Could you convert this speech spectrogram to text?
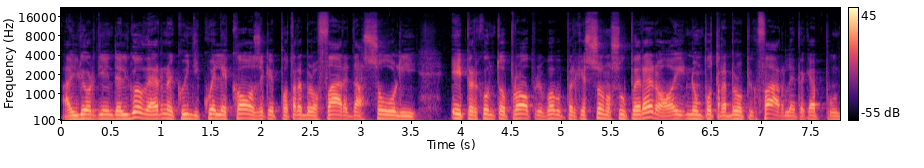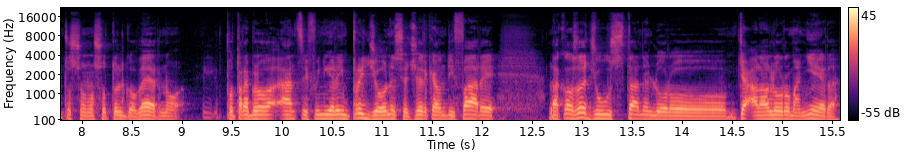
agli ordini del governo e quindi quelle cose che potrebbero fare da soli e per conto proprio, proprio perché sono supereroi, non potrebbero più farle perché appunto sono sotto il governo, potrebbero anzi finire in prigione se cercano di fare la cosa giusta loro, cioè, alla loro maniera.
